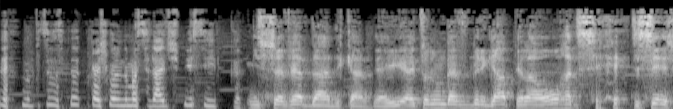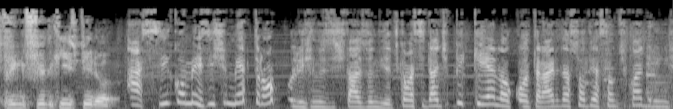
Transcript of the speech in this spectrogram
Não precisa ficar escolhendo uma cidade específica. Isso é verdade, cara. E aí, aí todo mundo deve brigar pela honra de ser, de ser Springfield que inspirou. Assim como existe Metrópolis nos Estados Unidos, que é uma cidade pequena, ao contrário da sua versão dos quadrinhos.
